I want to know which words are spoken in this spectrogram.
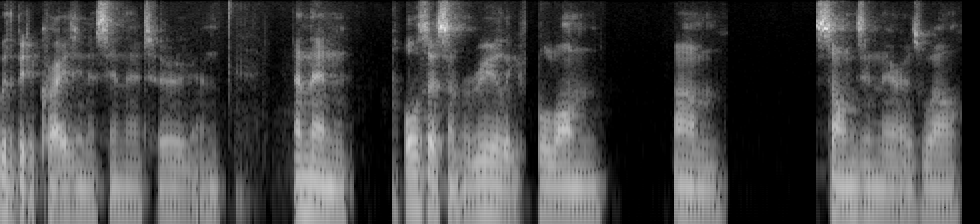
with a bit of craziness in there too. And and then also some really full on um songs in there as well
